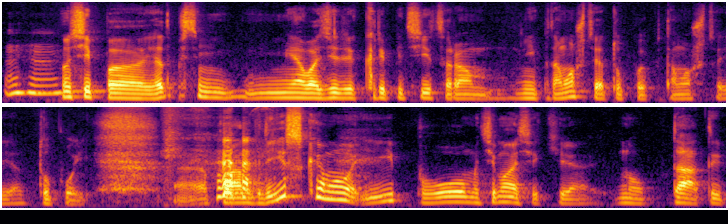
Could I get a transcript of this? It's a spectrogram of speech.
Ну, типа, я, допустим, меня водили к репетиторам не потому, что я тупой, потому что я тупой. Э, По английскому и по математике. Ну, да, ты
